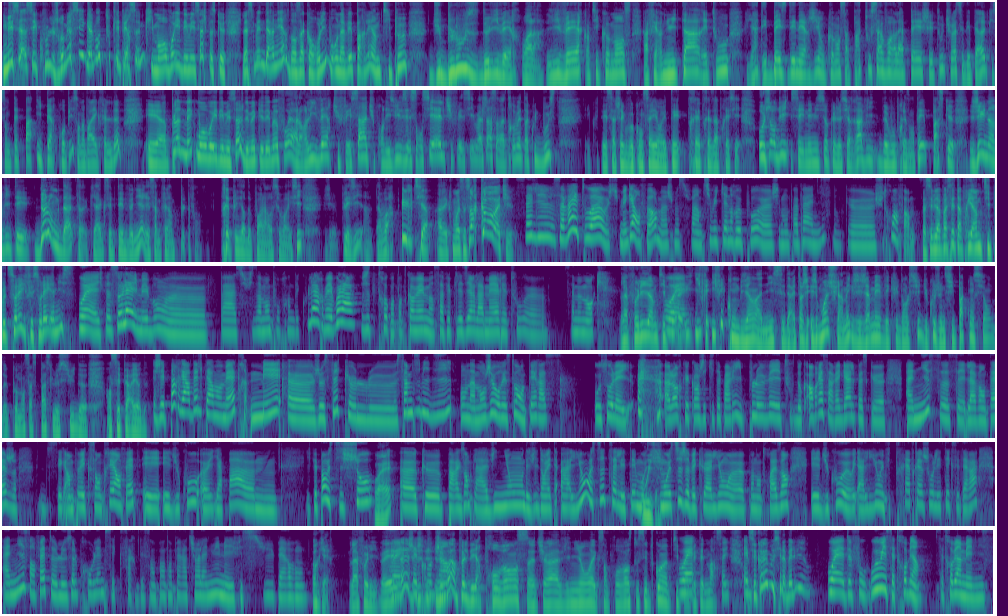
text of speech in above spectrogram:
Mais c'est assez cool. Je remercie également toutes les personnes qui m'ont envoyé des messages parce que la semaine dernière, dans Zach en libre, on avait parlé un petit peu du blues de l'hiver. Voilà, l'hiver, quand il commence à faire nuit tard et tout, il y a des baisses d'énergie, on commence à pas tout savoir la pêche et tout. Tu vois, c'est des périodes qui sont peut-être pas hyper propices. On en parlait avec Feldup. Et euh, plein de mecs m'ont envoyé des messages, des mecs et des meufs. Ouais, alors l'hiver, tu fais ça, tu prends des huiles essentielles, tu fais ci, machin, ça va te remettre un coup de boost. Écoutez, sachez que vos conseils ont été très, très appréciés. Aujourd'hui, c'est une émission que je suis ravi de vous présenter parce que j'ai une invitée de longue date qui a accepté de venir et ça me fait un pl- enfin, très plaisir de pouvoir la recevoir ici. J'ai le plaisir d'avoir Ultia avec moi ce soir. Comment vas-tu? Salut, ça va et toi? Je suis méga en forme. Je me suis fait un petit week-end repos euh, chez mon papa à Nice, donc euh, je suis trop en forme. Ça s'est bien passé? T'as pris un petit peu de soleil? Il fait soleil à Nice? Ouais, il fait soleil, mais bon, euh, pas suffisamment pour prendre des couleurs. Mais voilà, j'étais trop contente quand même. Ça fait plaisir, la mer et tout. euh, ça me manque. La folie un petit Ouais. peu. Il fait, il fait combien à Nice ces derniers temps? Moi, je suis un mec, j'ai jamais vécu dans le sud. Du coup, je ne suis pas conscient de comment ça se passe le sud euh, en ces périodes. J'ai pas regardé le thermomètre, mais euh, je sais que le samedi midi, on a mangé au resto en terrasse. Au soleil, alors que quand j'ai quitté Paris, il pleuvait et tout. Donc en vrai, ça régale parce que à Nice, c'est l'avantage, c'est un peu excentré en fait, et, et du coup, euh, il y a pas, euh, il fait pas aussi chaud Ouais. euh, que par exemple à Avignon, des villes dans l'été. À Lyon aussi, tu sais, l'été, moi, Oui. aussi, moi aussi, j'ai vécu à Lyon euh, pendant trois ans. Et du coup, euh, à Lyon, il fait très très chaud l'été, etc. À Nice, en fait, le seul problème, c'est que ça redescend pas en température la nuit, mais il fait super bon. Ok. La folie. Et Ouais, là, je, vois un peu le délire Provence, tu vois, Avignon, Aix-en-Provence, tous ces coins un petit peu Ouais. à côté de Marseille. C'est quand même aussi la belle vie. hein. Ouais, de fou. Oui, oui, c'est trop bien. C'est trop bien, mais Nice,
